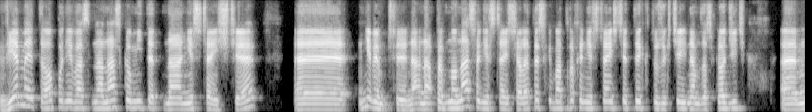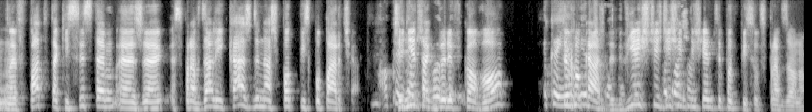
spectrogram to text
Wiemy to, ponieważ na nasz komitet na nieszczęście, e, nie wiem czy na, na pewno nasze nieszczęście, ale też chyba trochę nieszczęście tych, którzy chcieli nam zaszkodzić, wpadł taki system, e, że sprawdzali każdy nasz podpis poparcia. Okej, Czy nie dobrze, tak wyrywkowo, okej, tylko ja, ja każdy. przepraszam. 210 Przepraszam. tysięcy podpisów sprawdzono.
